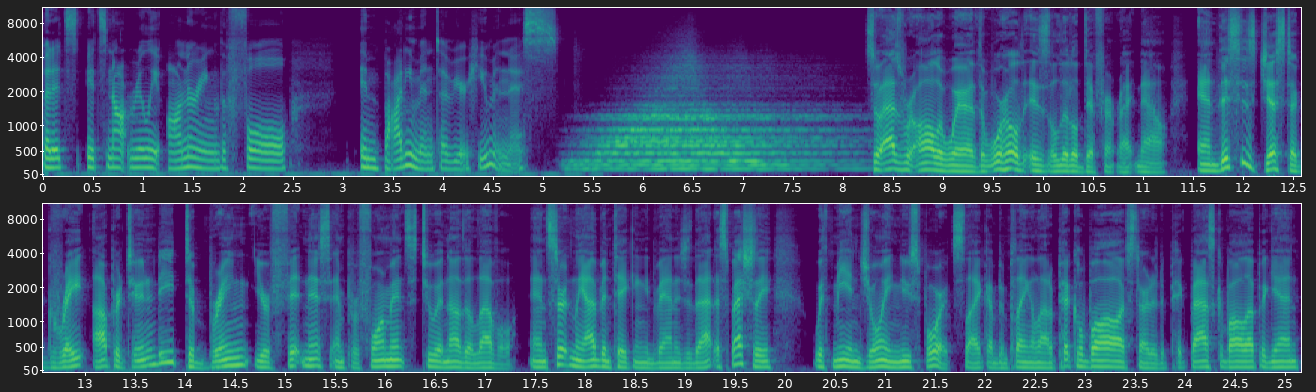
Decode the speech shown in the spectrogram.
But it's it's not really honoring the full embodiment of your humanness. So, as we're all aware, the world is a little different right now. And this is just a great opportunity to bring your fitness and performance to another level. And certainly, I've been taking advantage of that, especially with me enjoying new sports. Like, I've been playing a lot of pickleball, I've started to pick basketball up again.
